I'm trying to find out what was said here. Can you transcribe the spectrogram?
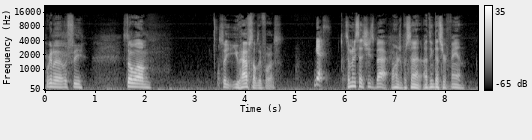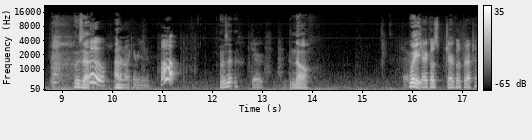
We're gonna let's see. So um. So you have something for us? Yes. Somebody said she's back, 100. percent I think that's your fan. Who's that? Who? I don't know. I can't read the name. Oh, Who is it? Jer- No. Wait. Jericho's Jericho's production.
